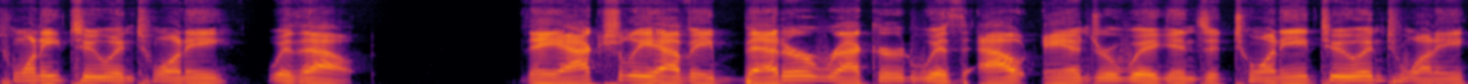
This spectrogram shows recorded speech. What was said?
22 and 20 without. They actually have a better record without Andrew Wiggins at 22 and 20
